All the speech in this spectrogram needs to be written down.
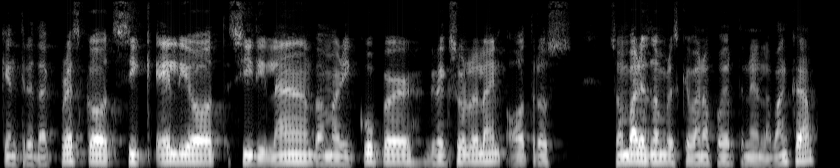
que entre Dak Prescott, Zeke Elliott, CeeDee Lamb, Amari Cooper, Greg Sutherland, otros, son varios nombres que van a poder tener en la banca.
